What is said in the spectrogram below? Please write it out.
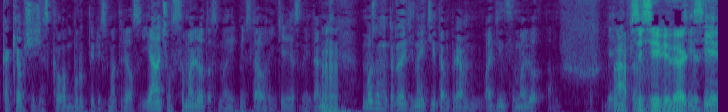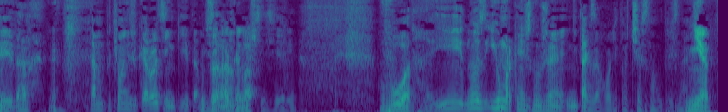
как я вообще сейчас каламбур пересмотрелся. Я начал самолета смотреть, мне стало интересно. И там есть- можно в интернете найти там прям один самолет там. Я А, все серии, да? Все серии, да. Там, причем они же коротенькие, там, Да, всего на два все серии. Вот. И, ну, юмор, конечно, уже не так заходит, вот честно вам признаюсь. Нет,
